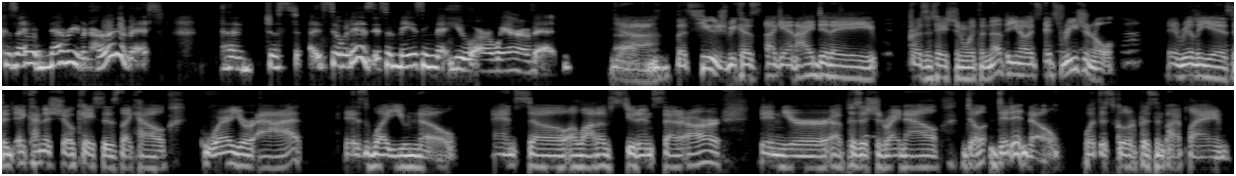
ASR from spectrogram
because I had never even heard of it. And just so it is, it's amazing that you are aware of it. Yeah, um, that's huge because again, I did a presentation with another, you know, it's it's regional. It really is. It, it kind of showcases like how where you're at is what you know. And so a lot of students that are in your uh, position right now don't didn't know what the school to prison pipeline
